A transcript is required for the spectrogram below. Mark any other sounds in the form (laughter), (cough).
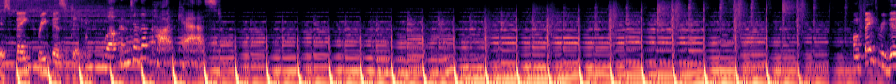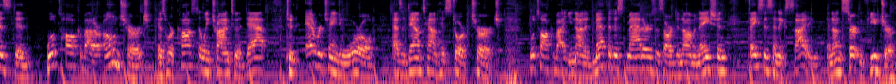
is Faith Revisited. Welcome to the podcast. On Faith Revisited, we'll talk about our own church as we're constantly trying to adapt to an ever changing world as a downtown historic church. We'll talk about United Methodist matters as our denomination faces an exciting and uncertain future.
